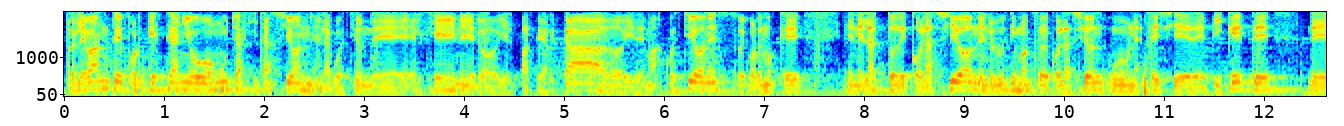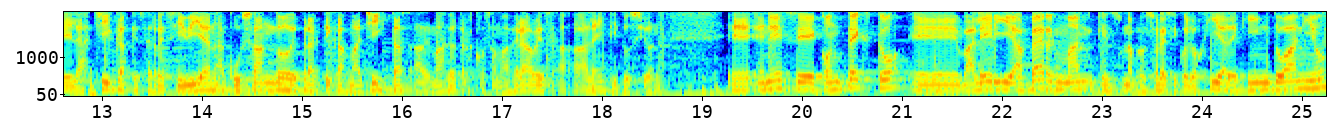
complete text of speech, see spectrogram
relevante porque este año hubo mucha agitación en la cuestión del género y el patriarcado y demás cuestiones. Recordemos que en el acto de colación, en el último acto de colación, hubo una especie de piquete de las chicas que se recibían acusando de prácticas machistas, además de otras cosas más graves, a, la institución. Eh, en ese contexto, eh, Valeria Bergman, que es una profesora de psicología de quinto año,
